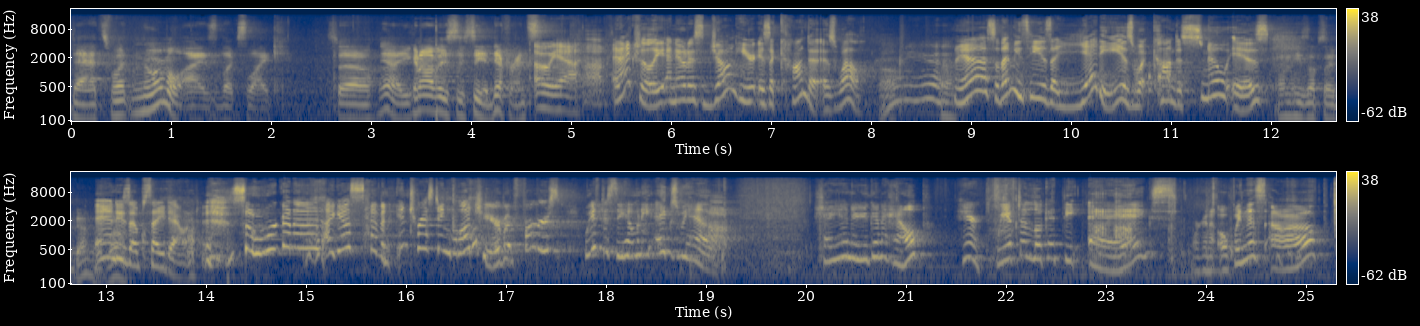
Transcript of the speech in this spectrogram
That's what normal eyes looks like. So yeah, you can obviously see a difference. Oh yeah. And actually, I noticed John here is a Conda as well. Oh, yeah. Yeah, so that means he is a Yeti, is what Conda Snow is. And he's upside down. And well. he's upside down. so we're gonna, I guess, have an interesting clutch here, but first, we have to see how many eggs we have. Cheyenne, are you gonna help? Here, we have to look at the eggs. We're gonna open this up.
